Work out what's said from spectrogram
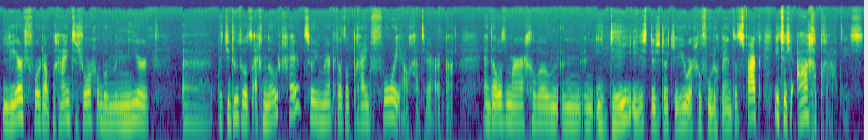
leert voor dat brein te zorgen op een manier uh, dat je doet wat het echt nodig heeft, zul je merken dat het brein voor jou gaat werken. En dat het maar gewoon een, een idee is, dus dat je heel erg gevoelig bent. Dat is vaak iets wat je aangepraat is.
